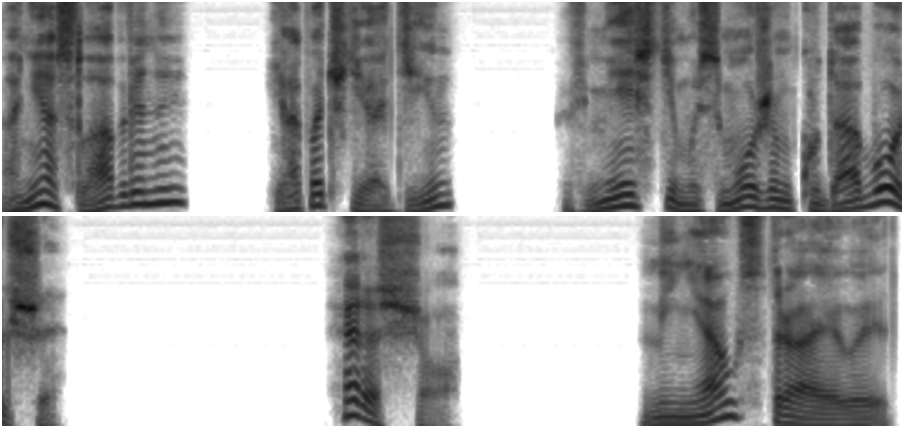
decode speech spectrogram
Они ослаблены, я почти один, Вместе мы сможем куда больше. Хорошо. Меня устраивает.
